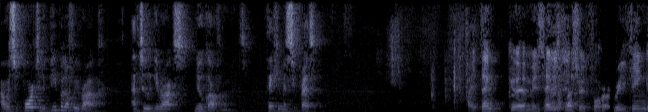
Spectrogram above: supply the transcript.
our support to the people of Iraq, and to Iraq's new government. Thank you, Mr. President. I thank uh, Ms. Hennis Plasschaert for her briefing.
